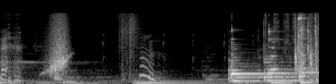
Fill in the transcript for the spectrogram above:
hmm.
